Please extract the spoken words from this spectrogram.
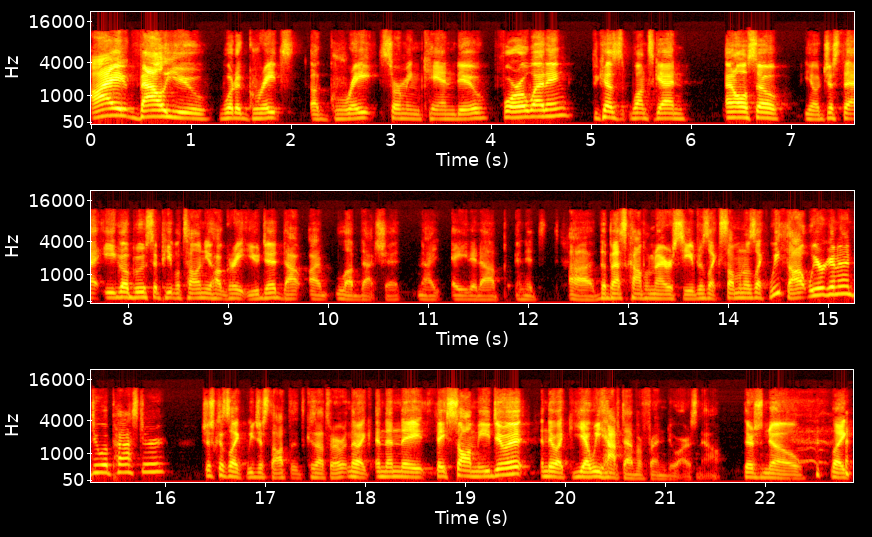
I value what a great a great sermon can do for a wedding because once again, and also you know just that ego boost of people telling you how great you did. That I love that shit, and I ate it up. And it's uh, the best compliment I received was like someone was like, "We thought we were gonna do a pastor." Just because, like, we just thought that because that's what and they're like, and then they they saw me do it, and they're like, "Yeah, we have to have a friend do ours now." There's no like,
